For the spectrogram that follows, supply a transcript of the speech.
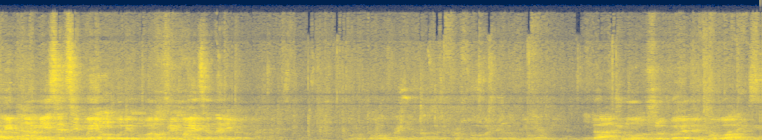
В липні місяці ми його будемо, воно приймається на рік. Ну, того прийнято, але просто вложили. Да, ну, щоб ви орієнтувалися.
